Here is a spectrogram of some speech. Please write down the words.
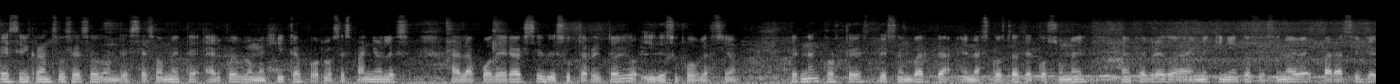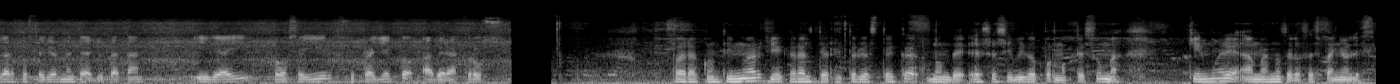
es el gran suceso donde se somete al pueblo mexica por los españoles al apoderarse de su territorio y de su población. Hernán Cortés desembarca en las costas de Cozumel en febrero de 1519 para así llegar posteriormente a Yucatán y de ahí proseguir su trayecto a Veracruz para continuar llegar al territorio azteca donde es recibido por Moctezuma, quien muere a manos de los españoles.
